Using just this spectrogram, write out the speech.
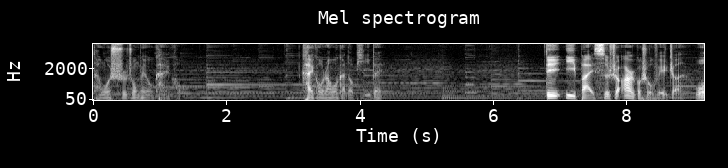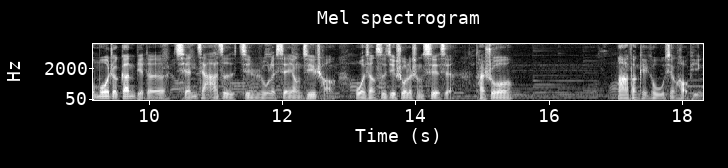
但我始终没有开口。开口让我感到疲惫。第一百四十二个收费站，我摸着干瘪的钱夹子进入了咸阳机场。我向司机说了声谢谢，他说：“麻烦给个五星好评。”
